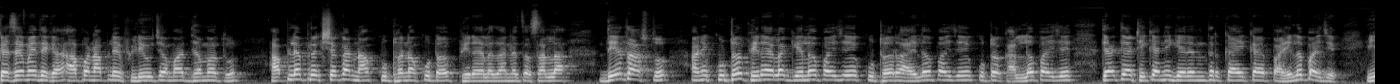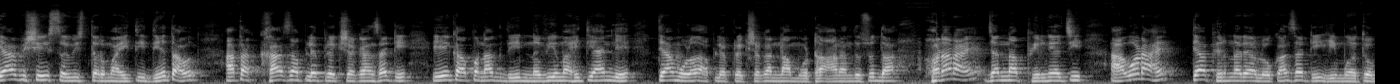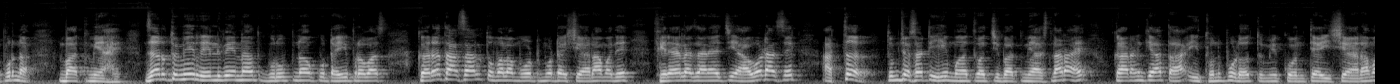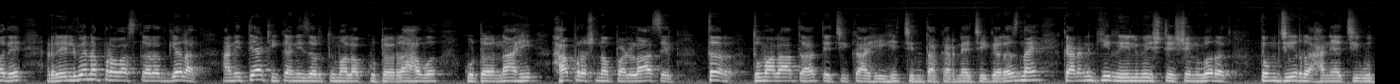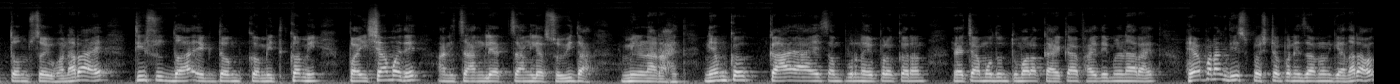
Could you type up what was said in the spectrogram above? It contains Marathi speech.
कसं आहे माहिती आहे का? आपण आपल्या व्हिडिओच्या माध्यमातून आपल्या प्रेक्षकांना कुठं ना कुठं फिरायला जाण्याचा सल्ला देत असतो आणि कुठं फिरायला गेलं पाहिजे कुठं राहिलं पाहिजे कुठं खाल्लं पाहिजे त्या त्या ठिकाणी गेल्यानंतर काय काय पाहिलं पाहिजे याविषयी सविस्तर माहिती देत आहोत. आता खास आपल्या प्रेक्षकांसाठी एक आपण अगदी नवी माहिती आणली आहे. त्यामुळं आपल्या प्रेक्षकांना मोठा आनंदसुद्धा होणार आहे. ज्यांना फिरण्याची आवड आहे त्या फिरणाऱ्या लोकांसाठी ही महत्त्वपूर्ण बातमी आहे. जर तुम्ही रेल्वेनं ग्रुपनं कुठेही प्रवास करत असाल तुम्हाला मोठमोठ्या शहरामध्ये फिरायला जाण्याची आवड असेल तर तुमच्यासाठी ही महत्त्वाची बातमी असणार आहे. कारण की आता इथून पुढं तुम्ही कोणत्याही शहरामध्ये रेल्वेनं प्रवास करत गेलात आणि त्या ठिकाणी जर तुम्हाला कुठं राहावं कुठं नाही हा प्रश्न पडला असेल तर तुम्हाला आता त्याची काहीही चिंता करण्याची गरज नाही कारण की रेल्वे स्टेशनवरच तुमची राहण्याची उत्तम सोय होणार आहे. ती सुद्धा एकदम कमीत कमी पैशामध्ये आणि चांगल्यात चांगल्या सुविधा मिळणार आहेत. नेमकं काय आहे संपूर्ण हे प्रकरण? याच्यामधून तुम्हाला काय काय फायदे मिळणार आहेत? हे आपण अगदी स्पष्टपणे जाणून घेणार आहोत.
